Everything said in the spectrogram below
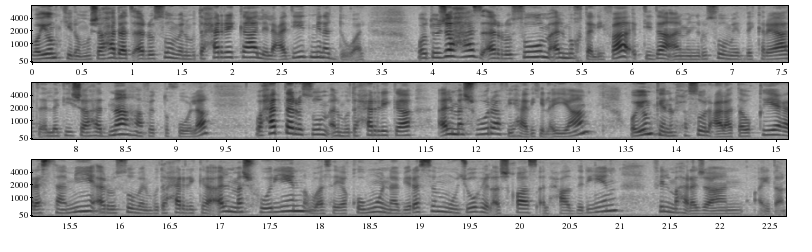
ويمكن مشاهدة الرسوم المتحركة للعديد من الدول. وتجهز الرسوم المختلفة ابتداء من رسوم الذكريات التي شاهدناها في الطفولة وحتى الرسوم المتحركة المشهورة في هذه الأيام. ويمكن الحصول على توقيع رسامي الرسوم المتحركة المشهورين وسيقومون برسم وجوه الأشخاص الحاضرين في المهرجان أيضا.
